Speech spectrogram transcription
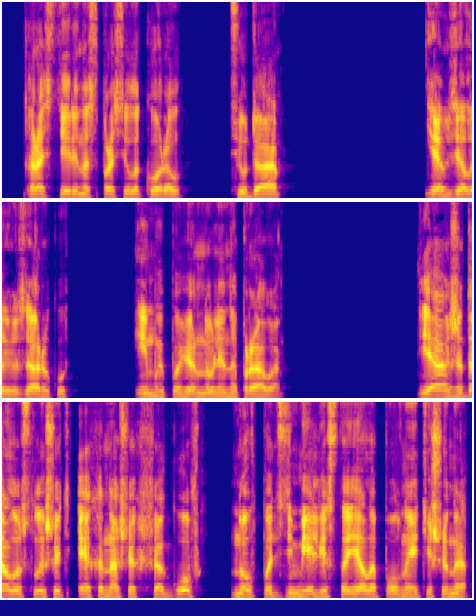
— растерянно спросила Корал. «Сюда». Я взял ее за руку, и мы повернули направо. Я ожидал услышать эхо наших шагов, но в подземелье стояла полная тишина.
